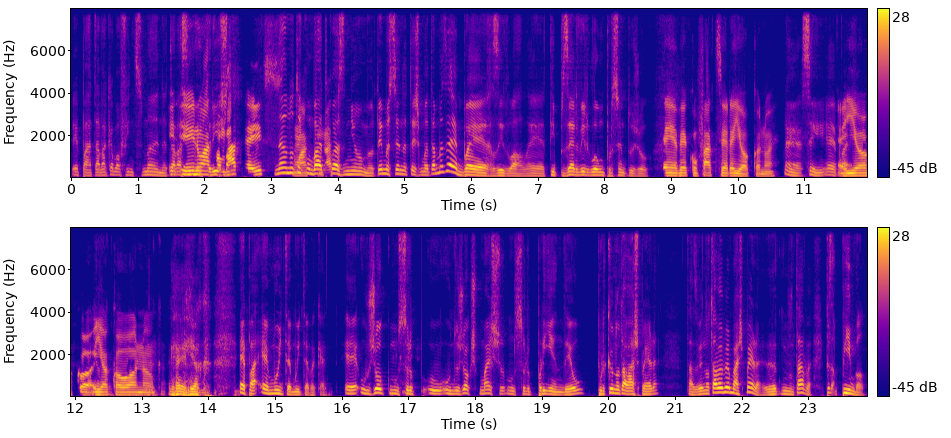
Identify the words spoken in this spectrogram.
epá, estava a acabar o fim de semana, estava assim E não há triste. combate, é isso? Não, não, não tem combate, combate, quase nenhum, tem uma cena que tens de matar, mas é bem residual, é tipo 0,1% do jogo. Tem a ver com o facto de ser a Yoko, não é? É, sim, é pá. É Yoko, Yoko, Yoko Ono. É, Yoko. É pá, é muito, muito bacana. É o jogo que me um dos jogos que mais me surpreendeu, porque eu não estava à espera, Estás a ver? Não estava mesmo à espera. Não estava. Pinball.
